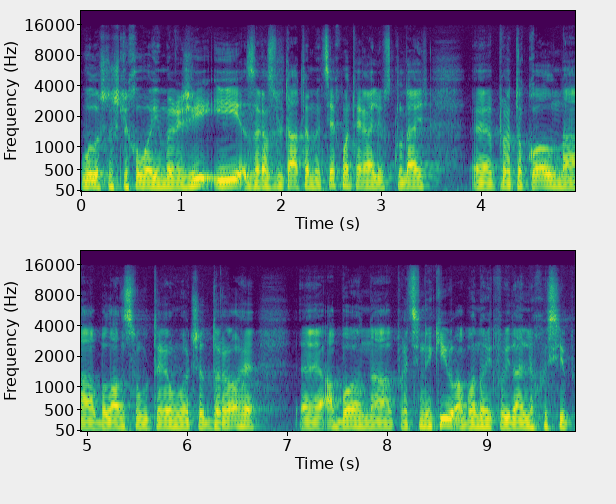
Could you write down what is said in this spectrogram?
вулично-шляхової мережі і за результатами цих матеріалів складають е, протокол на балансоутримувача дороги е, або на працівників, або на відповідальних осіб.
